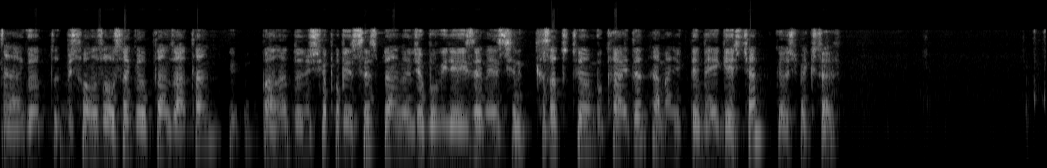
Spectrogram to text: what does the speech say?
grup, bir sorunuz olsa gruptan zaten bana dönüş yapabilirsiniz. Bir an önce bu videoyu izlemeniz için kısa tutuyorum bu kaydı. Hemen yüklemeye geçeceğim. Görüşmek üzere.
